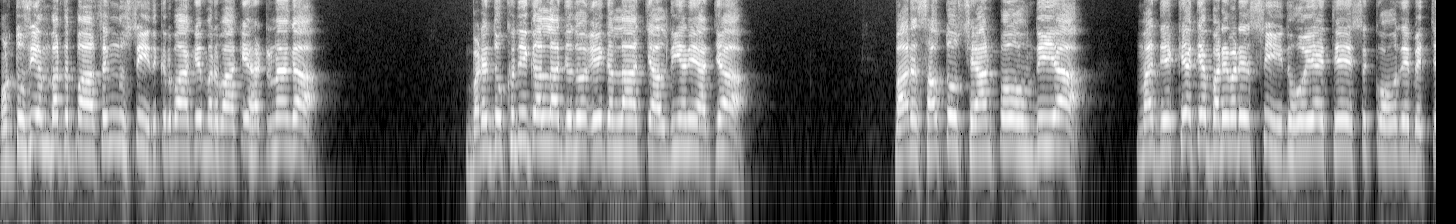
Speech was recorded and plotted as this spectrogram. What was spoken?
ਹੁਣ ਤੁਸੀਂ ਅੰਮ੍ਰਿਤਪਾਲ ਸਿੰਘ ਨੂੰ ਸ਼ਹੀਦ ਕਰਵਾ ਕੇ, ਮਰਵਾ ਕੇ ਹਟਣਾਗਾ। ਬੜੇ ਦੁੱਖ ਦੀ ਗੱਲ ਆ, ਜਦੋਂ ਇਹ ਗੱਲਾਂ ਚੱਲਦੀਆਂ ਨੇ ਅੱਜ। ਪਰ ਸਭ ਤੋਂ ਸਿਆਣਪ ਹੁੰਦੀ ਆ। ਮੈਂ ਦੇਖਿਆ ਕਿ ਬੜੇ ਬੜੇ ਸ਼ਹੀਦ ਹੋਏ ਆ ਇੱਥੇ ਇਸ ਕੌਮ ਦੇ ਵਿੱਚ।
